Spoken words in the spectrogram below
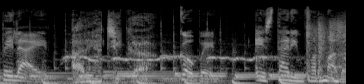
Pelaez. Área chica. Cope. Estar informado.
